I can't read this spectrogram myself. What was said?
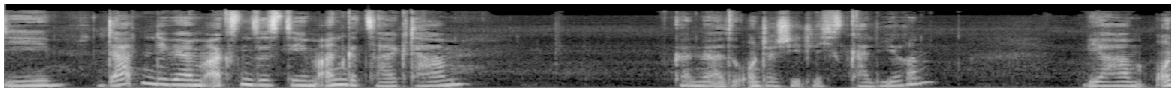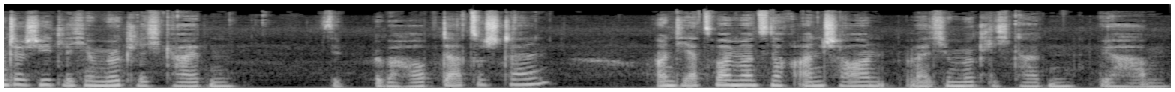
Die Daten, die wir im Achsensystem angezeigt haben, können wir also unterschiedlich skalieren. Wir haben unterschiedliche Möglichkeiten, sie überhaupt darzustellen. Und jetzt wollen wir uns noch anschauen, welche Möglichkeiten wir haben,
